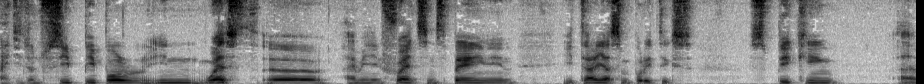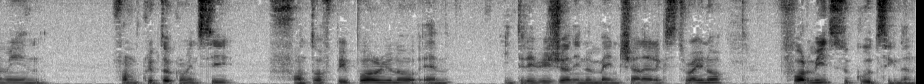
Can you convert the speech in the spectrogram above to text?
I didn't see people in West. Uh, I mean, in France, in Spain, in Italy, some politics speaking. I mean, from cryptocurrency, front of people, you know, and in television, in the main channel, etc. You know, for me, it's a good signal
